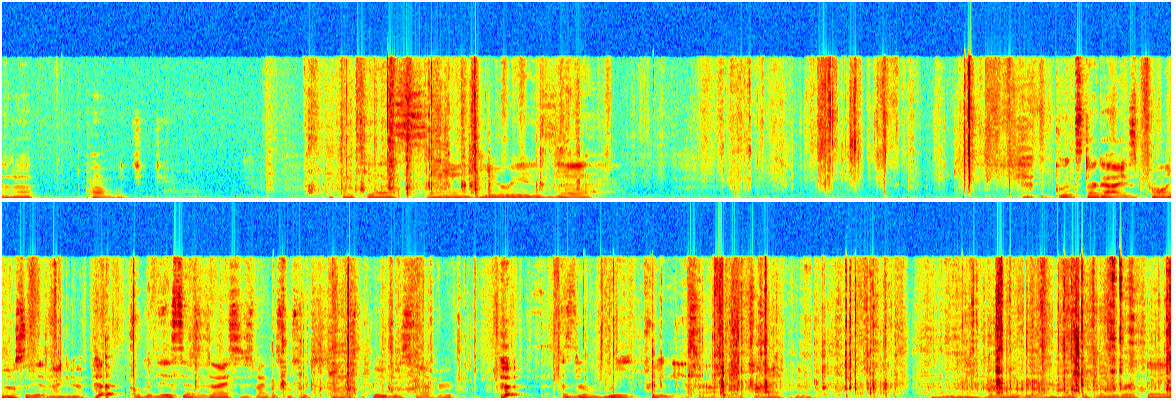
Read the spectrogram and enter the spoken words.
set up. Um, what you do? I guess, and here is uh, quick start guys. Probably mostly I'm not gonna open this as I suspect it's mostly as the previous Raspberry, as the re previous Raspberry Pi. Hmm. You have a birthday?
